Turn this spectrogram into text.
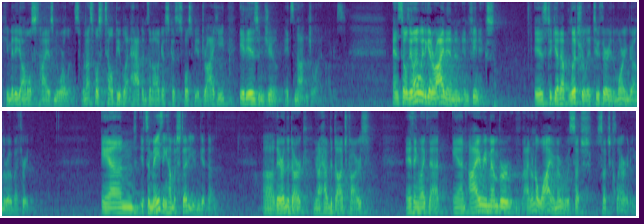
Humidity almost as high as New Orleans. We're not supposed to tell people that happens in August because it's supposed to be a dry heat. It is in June. It's not in July and August. And so the only way to get a ride in, in in, Phoenix is to get up literally at 2.30 in the morning, be on the road by 3. And it's amazing how much study you can get done. Uh, there in the dark, you're not having to dodge cars, anything like that. And I remember, I don't know why I remember with such, such clarity.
